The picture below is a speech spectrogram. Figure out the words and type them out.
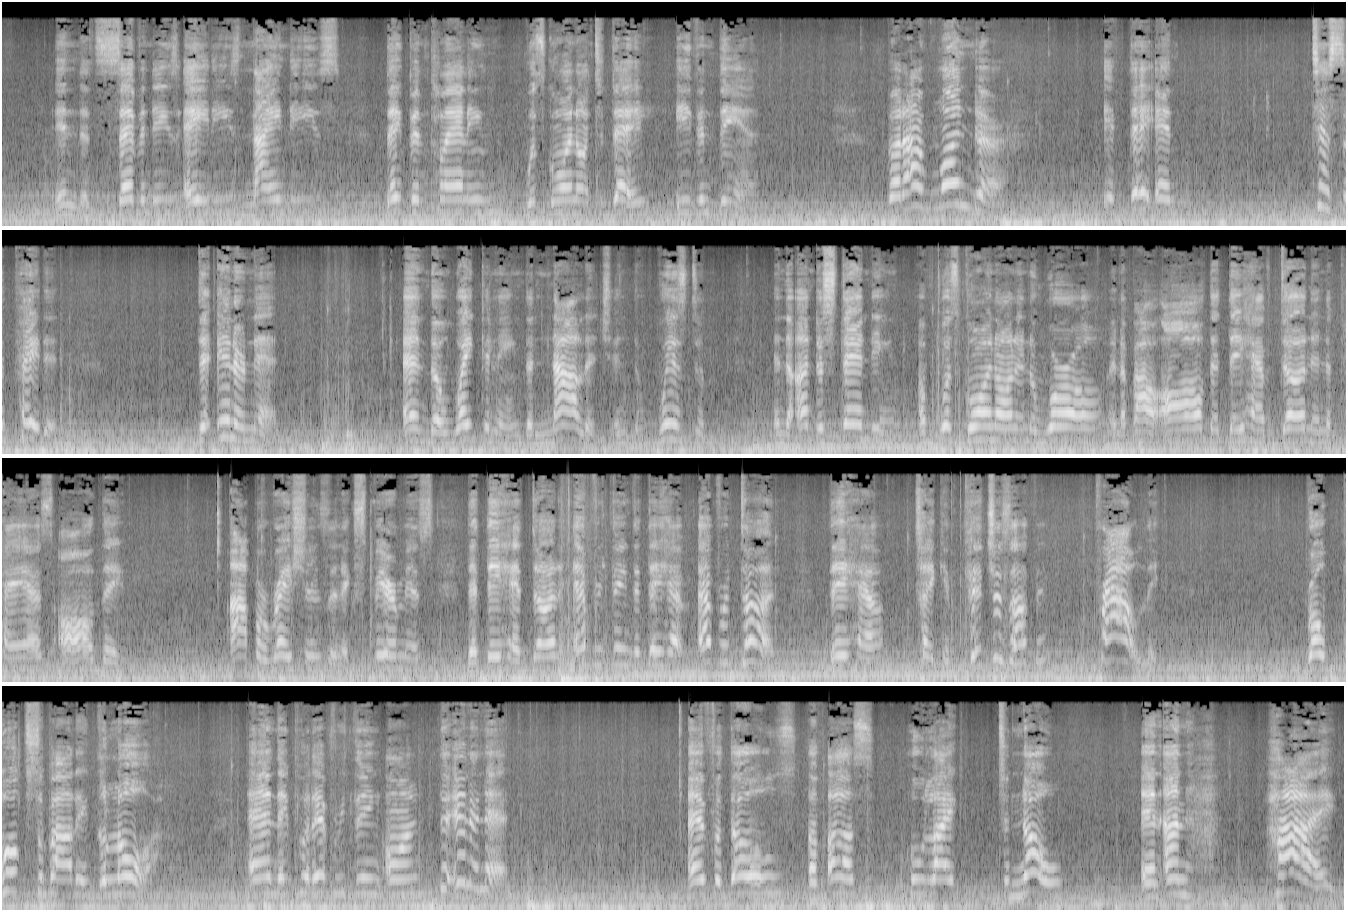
in the 70s, 80s, 90s. They've been planning what's going on today, even then. But I wonder if they anticipated the internet and the awakening, the knowledge and the wisdom and the understanding of what's going on in the world and about all that they have done in the past, all the operations and experiments that they had done, everything that they have ever done, they have taken pictures of it proudly, wrote books about it galore, and they put everything on the internet. And for those of us who like to know and unhide,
